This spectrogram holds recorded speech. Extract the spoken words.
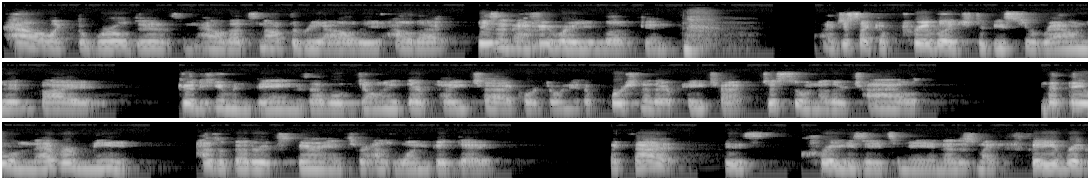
how like the world is and how that's not the reality, how that isn't everywhere you look, and I just like a privilege to be surrounded by good human beings that will donate their paycheck or donate a portion of their paycheck just so another child that they will never meet has a better experience or has one good day. Like that is crazy to me. And that is my favorite,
